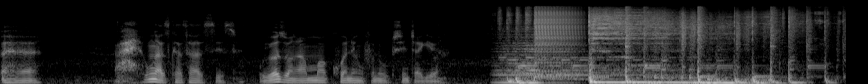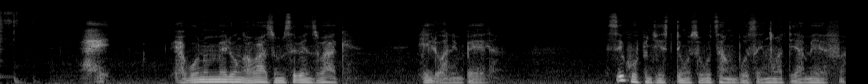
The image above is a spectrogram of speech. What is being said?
Eh. Hayi, ungazikhathazi sisi. Uyozwa ngami uma kukhona engifuna ukushintsha kuyona. Hayi, yabona ummeli ongawazi umsebenzi wakhe. Yilona impela. Sikuphi nje isidingo sokuthi angibuze incwadi yami efa.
